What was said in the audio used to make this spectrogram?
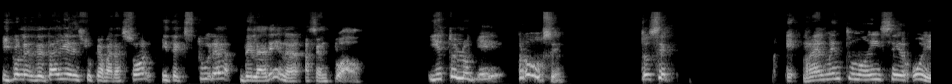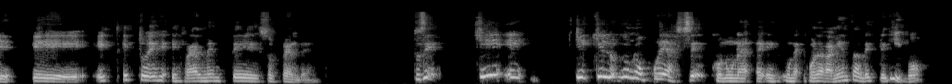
y con los detalles de su caparazón y textura de la arena acentuado. Y esto es lo que produce. Entonces, eh, realmente uno dice, oye, eh, est- esto es, es realmente sorprendente. Entonces, ¿qué, qué, qué es lo que uno puede hacer con una, eh, una- con herramientas de este tipo?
